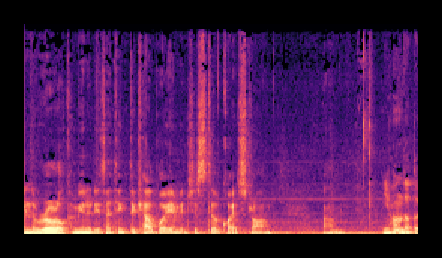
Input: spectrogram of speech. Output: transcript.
in the rural communities, I think the cowboy image is still quite strong. Um, 日本だと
